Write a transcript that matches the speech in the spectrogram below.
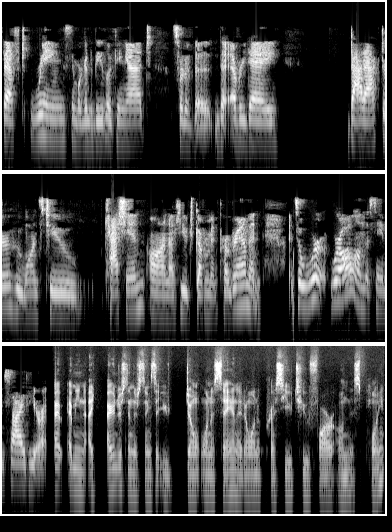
theft rings, and we're going to be looking at sort of the the everyday bad actor who wants to cash in on a huge government program and and so we're we're all on the same side here. I, I mean I, I understand there's things that you don't want to say and I don't want to press you too far on this point.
